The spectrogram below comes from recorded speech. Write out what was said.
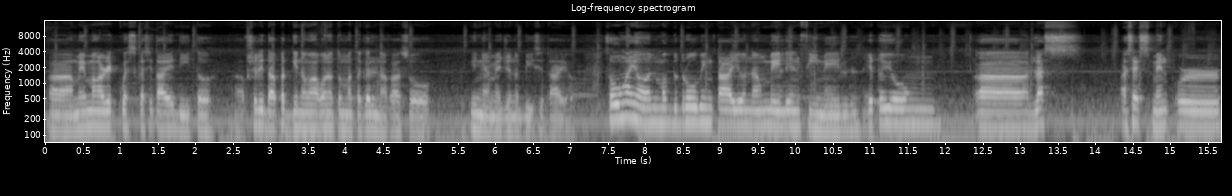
uh, may mga request kasi tayo dito. Actually dapat ginawa ko na ito matagal na kaso yun nga medyo na busy tayo. So ngayon magdo-drawing tayo ng male and female. Ito yung uh, last assessment or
